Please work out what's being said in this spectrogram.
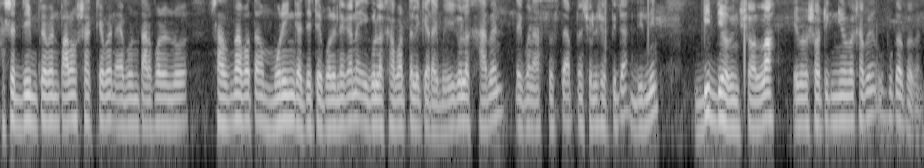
হাঁসের ডিম খাবেন, পালং শাক খাবেন, এবং তারপরে হলো সাজনা পাতা, মোরিঙ্গা যেটা বলি না কেন, এগুলো খাবার তালিকায় রাখবেন। এগুলো খাবেন, দেখবেন আস্তে আস্তে আপনার শরীর শক্তিটা দিন দিন বৃদ্ধি হবে ইনশাল্লাহ এভাবে সঠিক নিয়মে খাবেন, উপকার পাবেন।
